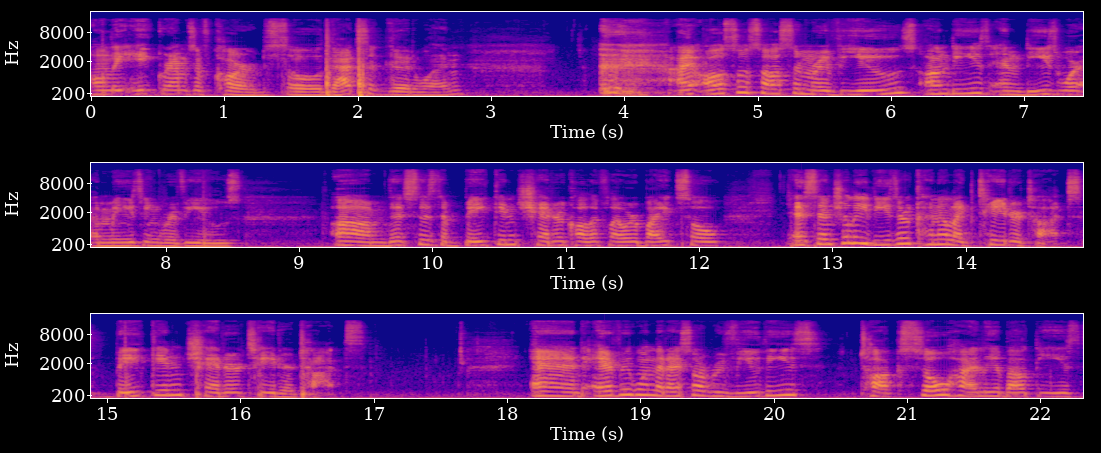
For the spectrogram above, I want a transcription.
Only 8 grams of carbs, so that's a good one. I also saw some reviews on these, and these were amazing reviews. Um, this is the bacon cheddar cauliflower bite. So essentially, these are kind of like tater tots, bacon cheddar tater tots. And everyone that I saw review these talked so highly about these.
